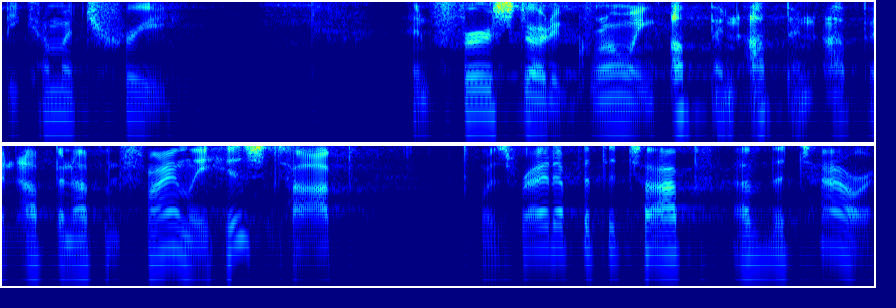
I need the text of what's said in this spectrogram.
become a tree. And firs started growing up and up and up and up and up. And finally, his top was right up at the top of the tower.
